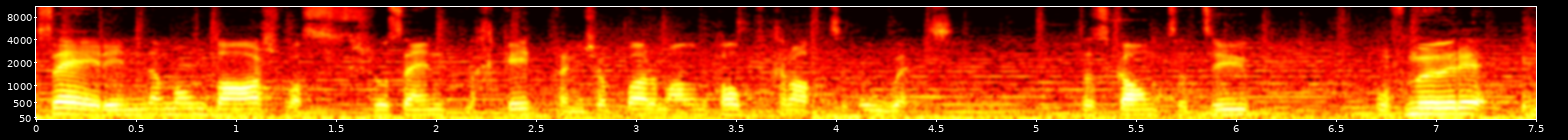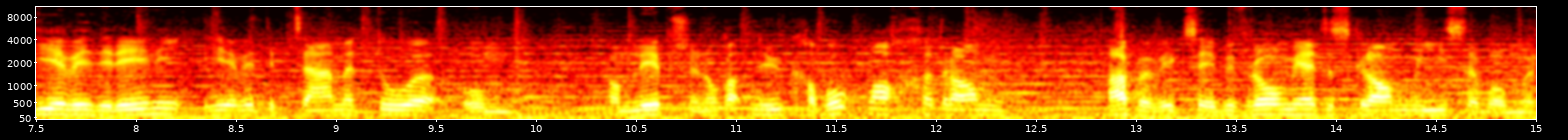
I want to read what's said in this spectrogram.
sieht in der Montage, was es schlussendlich gibt, habe ich schon ein paar Mal im Kopf gekratzt. Das ganze Zeug auf Möhren, hier wieder rein, hier wieder zusammen tun und am liebsten noch nichts kaputt machen dran. Eben, wie gesagt, ich bin froh um jedes Gramm Eisen, das wir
